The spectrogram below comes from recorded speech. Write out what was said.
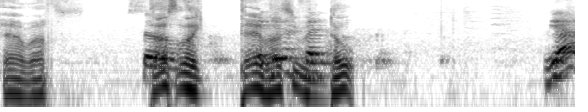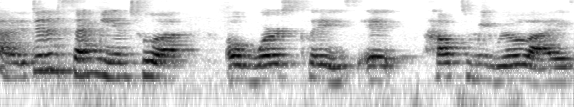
Damn, that's So that's like damn, that's even send- dope. yeah, it didn't send me into a, a worse place. It helped me realize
